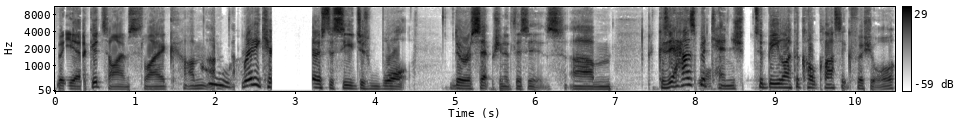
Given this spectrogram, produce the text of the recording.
but yeah, good times. Like I'm, I'm really curious to see just what the reception of this is. Um, because it has potential to be like a cult classic for sure.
